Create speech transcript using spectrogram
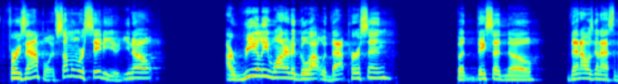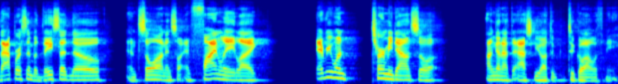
For example, if someone were to say to you, you know, I really wanted to go out with that person, but they said no. Then I was going to ask that person, but they said no, and so on and so on. And finally, like, everyone turned me down, so I'm going to have to ask you out to, to go out with me.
